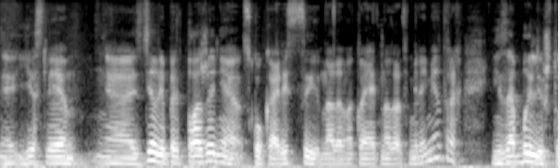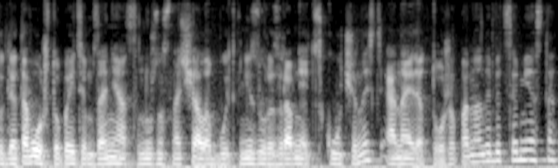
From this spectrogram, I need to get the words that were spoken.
если э, сделали предположение, сколько резцы надо наклонять назад в миллиметрах, не забыли, что для того, чтобы этим заняться, нужно сначала будет внизу разровнять скученность, а на это тоже понадобится место.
